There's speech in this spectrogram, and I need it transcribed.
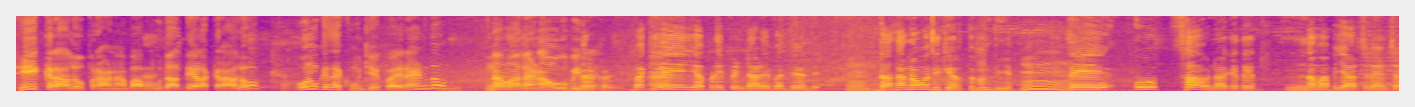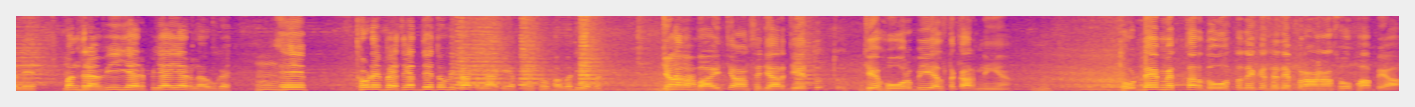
ਠੀਕ ਕਰਾ ਲਓ ਪੁਰਾਣਾ ਬਾਪੂ ਦਾਦੇ ਵਾਲਾ ਕਰਾ ਲਓ ਉਹਨੂੰ ਕਿਸੇ ਖੂੰਜੇ ਪਏ ਰਹਿਣ ਦਿਓ ਨਵਾਂ ਲੈਣਾ ਉਹ ਵੀ ਬਿਲਕੁਲ। ਬਾਕੀ ਐਂ ਜੀ ਆਪਣੇ ਪਿੰਡ ਵਾਲੇ ਬੰਦੇ ਹੁੰਦੇ। ਦਸਾਂ ਨੌਵਾਂ ਦੀ ਕਿਰਤ ਹੁੰਦੀ ਹੈ। ਤੇ ਉਹ ਹਿਸਾਬ ਨਾਲ ਕਿਤੇ ਨਵਾਂ ਬਾਜ਼ਾਰ ਚ ਲੈਣ ਚੱਲੇ 15 20000 50000 ਲਾਊਗਾ। ਇਹ ਥੋੜੇ ਪੈਸੇ ਅੱਧੇ ਤੋਂ ਵੀ ਘੱਟ ਲਾ ਕੇ ਆਪਣਾ ਸੋਫਾ ਵਧੀਆ ਬਣ ਜਾਂ ਬਾਈ ਚਾਂਸ ਯਾਰ ਜੇ ਜੇ ਹੋਰ ਵੀ ਇਲਤ ਕਰਨੀ ਆ ਤੁਹਾਡੇ ਮਿੱਤਰ ਦੋਸਤ ਦੇ ਕਿਸੇ ਦੇ ਪੁਰਾਣਾ ਸੋਫਾ ਪਿਆ।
